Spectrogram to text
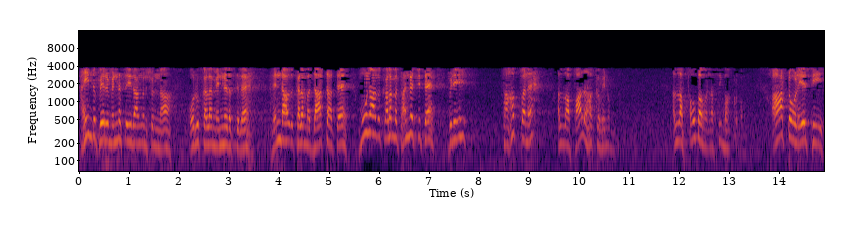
ஐந்து பேரும் என்ன செய்யறாங்கன்னு சொன்னா ஒரு களம் என்னிடத்துல ரெண்டாவது கிழமை தாத்தாத்த மூணாவது கிழமை தங்கச்சிட்ட இப்படி தகப்பனை அல்லா பாதுகாக்க வேணும். அல்லாஹ் சௌபாவை நசீபாக்கணும். ஆட்டோல ஏற்றி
